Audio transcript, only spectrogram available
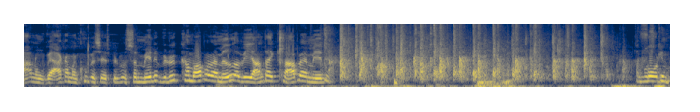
har nogle værker, man kunne basere spil på. Så Mette, vil du ikke komme op og være med, og vi andre ikke klappe af Mette? Du får den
